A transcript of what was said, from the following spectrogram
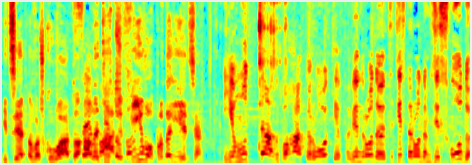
І це важкувато. Це Але тісто філо продається. Йому так багато років. Він родом, це тісто родом зі сходу.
